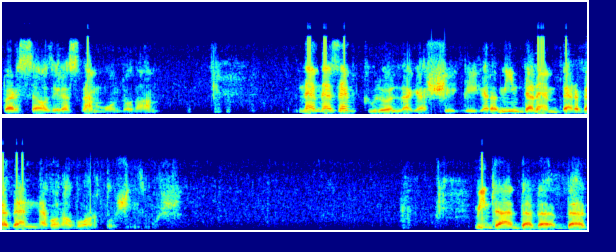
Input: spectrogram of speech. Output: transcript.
persze azért ezt nem mondanám. Nem, ez nem különlegesség végre. Minden emberben benne van a bartosizmus. Minden emberben, be,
